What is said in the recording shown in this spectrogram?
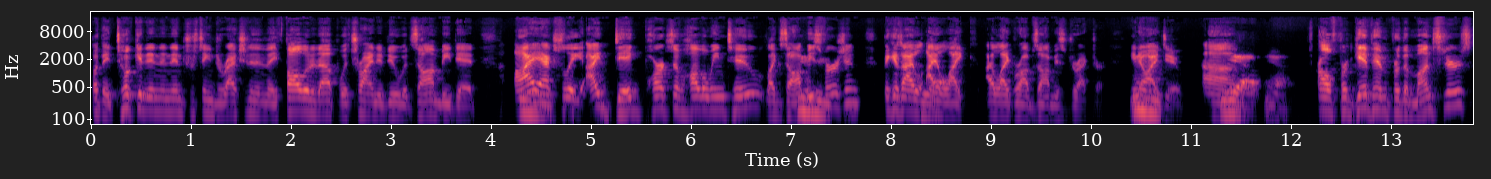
but they took it in an interesting direction and then they followed it up with trying to do what Zombie did. Mm. I mm-hmm. actually I dig parts of Halloween 2, like Zombie's mm-hmm. version, because I yeah. I like I like Rob Zombie's director. You know, mm. I do. Um, yeah, yeah. I'll forgive him for the Munsters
